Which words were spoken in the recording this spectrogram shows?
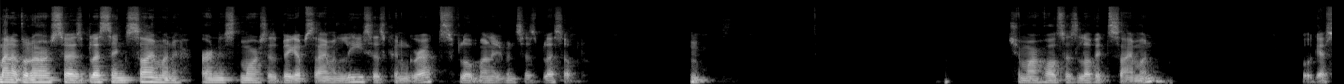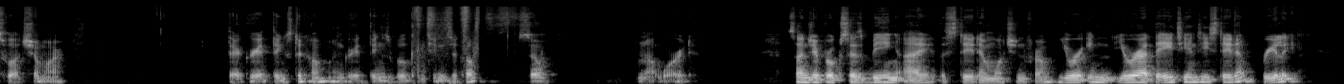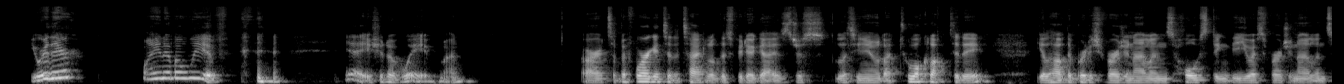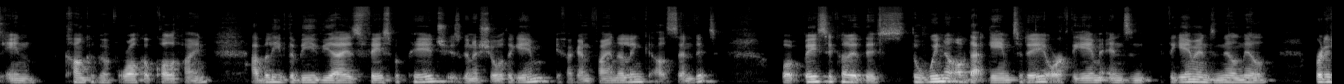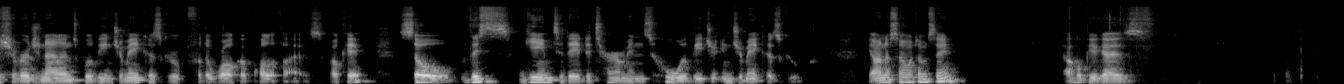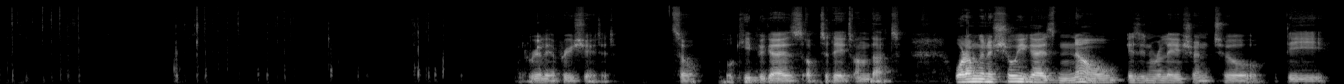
Man of Honor says, blessing Simon. Ernest Moore says, big up Simon. Lee says, congrats. Float Management says, bless up. Shamar Hall says, love it, Simon. Well, guess what, Shamar? There are great things to come and great things will continue to come. So I'm not worried. Sanjay Brooks says, being I, the stadium watching from. You were in you were at the AT&T stadium? Really? You were there? Why you never wave? yeah, you should have waved, man. All right, so before I get to the title of this video, guys, just letting you know that 2 o'clock today, you'll have the British Virgin Islands hosting the US Virgin Islands in CONCACAF World Cup qualifying. I believe the BVI's Facebook page is going to show the game. If I can find the link, I'll send it. But basically, this the winner of that game today, or if the game ends if the game ends nil nil, British Virgin Islands will be in Jamaica's group for the World Cup qualifiers. Okay, so this game today determines who will be in Jamaica's group. You understand what I'm saying? I hope you guys. Really appreciate it. So we'll keep you guys up to date on that. What I'm going to show you guys now is in relation to the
